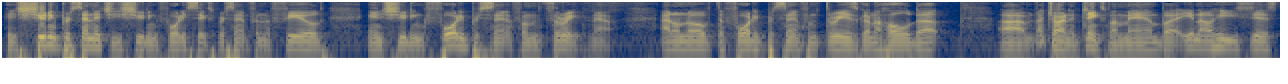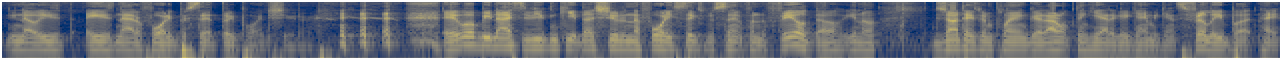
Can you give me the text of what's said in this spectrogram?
his shooting percentage, he's shooting 46% from the field and shooting 40% from three. Now, I don't know if the 40% from three is going to hold up. Um, not trying to jinx my man, but you know he's just you know he's he's not a forty percent three point shooter. it would be nice if you can keep that shooting at forty six percent from the field, though. You know, Dejounte's been playing good. I don't think he had a good game against Philly, but hey,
